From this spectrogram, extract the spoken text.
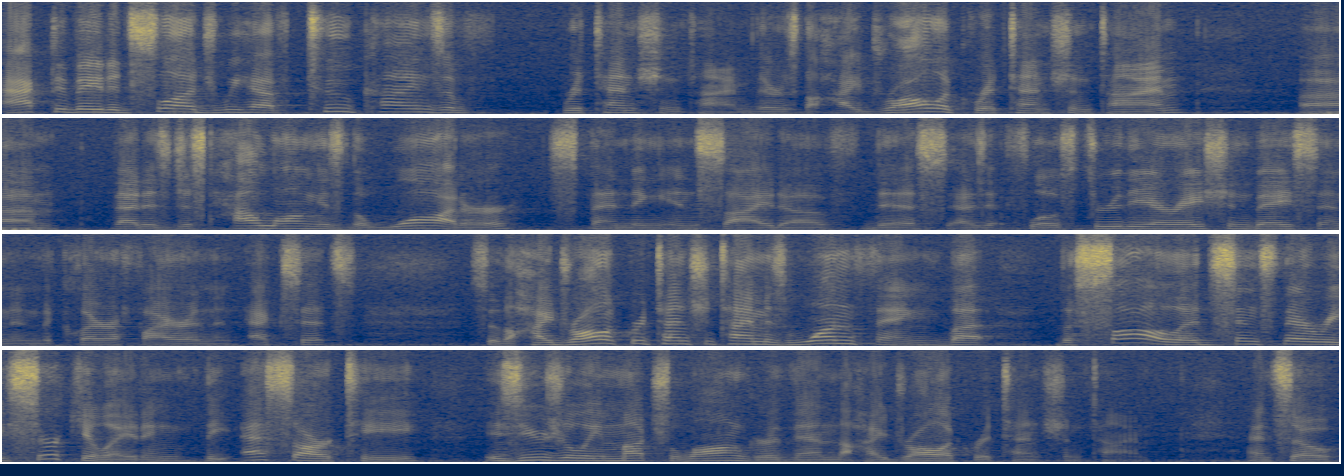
activated sludge, we have two kinds of retention time. There's the hydraulic retention time. Um, that is just how long is the water spending inside of this as it flows through the aeration basin and the clarifier and then exits. So the hydraulic retention time is one thing, but the solid, since they're recirculating, the SRT is usually much longer than the hydraulic retention time. And so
